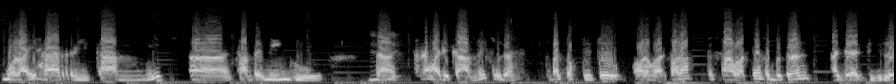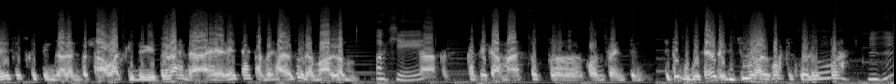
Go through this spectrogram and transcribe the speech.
mulai hari Kamis uh, sampai Minggu Nah, Mm-mm. karena hari Kamis udah sempat waktu itu kalau nggak salah pesawatnya kebetulan ada delay terus ketinggalan pesawat gitu gitulah. Nah akhirnya saya sampai sana tuh udah malam. Oke. Nah ke- ketika masuk ke convention itu buku saya udah dijual. Wah gue Oh. wah Mm-mm.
